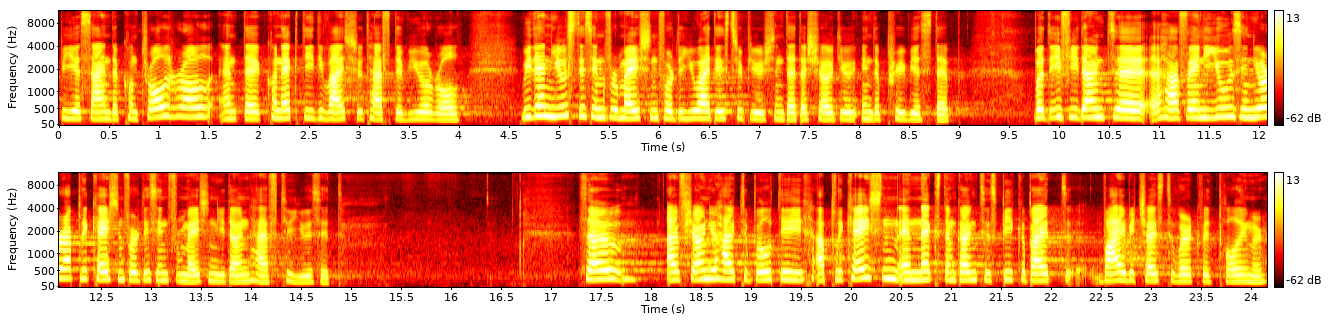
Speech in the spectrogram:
be assigned a controller role, and the connectee device should have the viewer role. We then use this information for the UI distribution that I showed you in the previous step. But if you don't uh, have any use in your application for this information, you don't have to use it. So I've shown you how to build the application, and next I'm going to speak about why we chose to work with Polymer.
